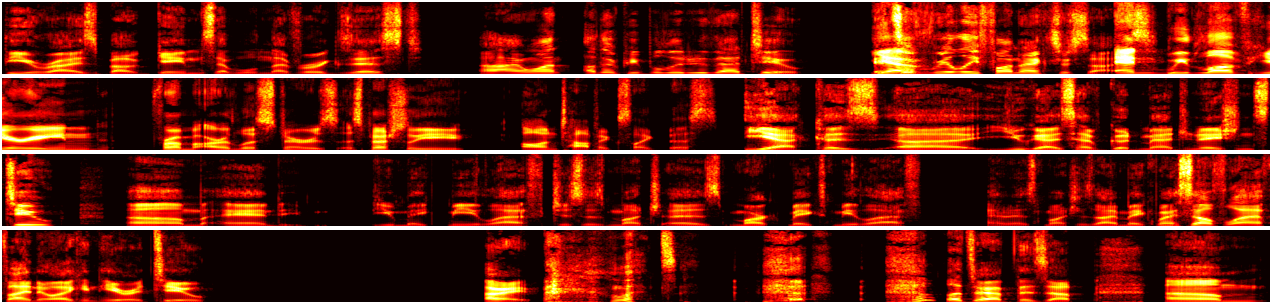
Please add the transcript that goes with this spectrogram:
theorize about games that will never exist. Uh, I want other people to do that too. It's Yeah. a really fun exercise. And we love hearing from our listeners, especially on topics like this. Yeah, because uh, you guys have good imaginations too, um, and you make me laugh just as much as Mark makes me laugh, and as much as I make myself laugh, I know I can hear it too. All right, let's let's wrap this up. Um,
